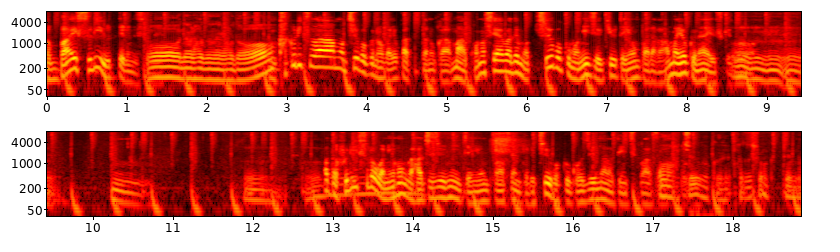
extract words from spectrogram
の倍3打ってるんでするよ、ね。おおなるほどなるほど。確率はもう中国の方が良かったのか、まあこの試合はでも中国も29.4%だからあんま良くないですけど、うんうん。うん。うんあとはフリースローは日本が82.4%で中国57.1%。あ中国外しまくってんな。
